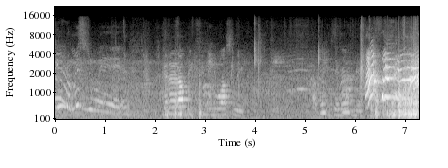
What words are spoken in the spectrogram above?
كله مزور مش كده يا ربي تسيبيني واصلي أعطيك زي ما عملت.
